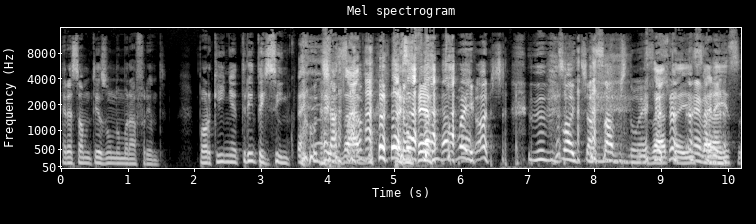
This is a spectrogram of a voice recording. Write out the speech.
Era só meteres um número à frente. Porquinha 35. Pronto, já sabes. É muito maiores de 18, já sabes, não é? Exato, é isso, É era isso.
